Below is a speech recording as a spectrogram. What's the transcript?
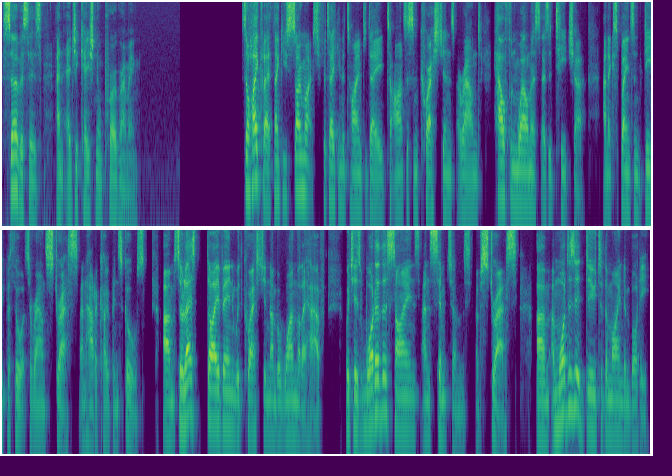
services, and educational programming. So, hi, Claire. Thank you so much for taking the time today to answer some questions around health and wellness as a teacher and explain some deeper thoughts around stress and how to cope in schools. Um, so, let's dive in with question number one that I have, which is What are the signs and symptoms of stress um, and what does it do to the mind and body?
